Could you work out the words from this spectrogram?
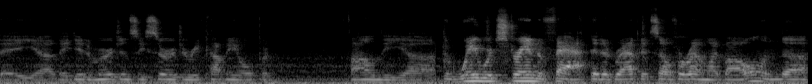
They uh, they did emergency surgery, cut me open, found the uh, the wayward strand of fat that had wrapped itself around my bowel, and uh,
